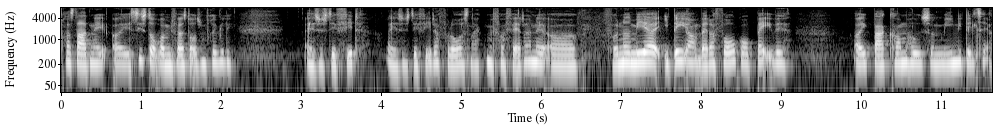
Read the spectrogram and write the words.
fra starten af, og sidste år var mit første år som frivillig. Og jeg synes, det er fedt. Og jeg synes, det er fedt at få lov at snakke med forfatterne og få noget mere idé om, hvad der foregår bagved, og ikke bare komme herud som menig deltager.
